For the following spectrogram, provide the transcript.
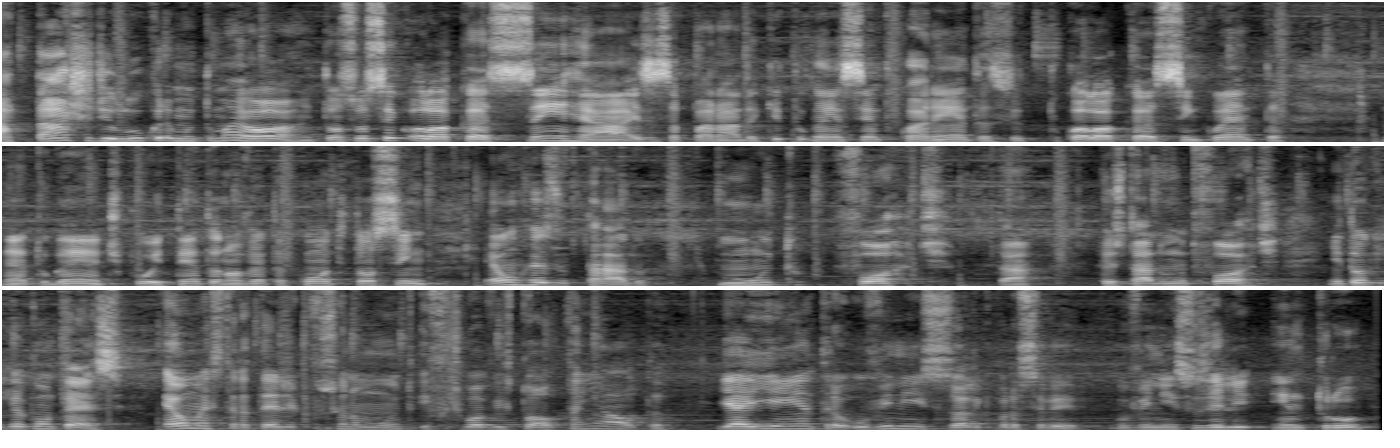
a taxa de lucro é muito maior. Então, se você coloca 100 reais essa parada aqui, tu ganha 140. Se tu coloca 50, né, tu ganha tipo 80, 90 conto. Então, assim, é um resultado muito forte, tá? Resultado muito forte. Então, o que que acontece? É uma estratégia que funciona muito e futebol virtual tá em alta. E aí entra o Vinícius, olha aqui para você ver. O Vinícius, ele entrou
